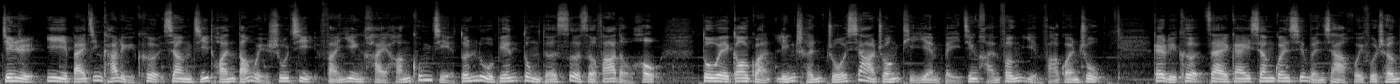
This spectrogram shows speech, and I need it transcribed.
近日，一白金卡旅客向集团党委书记反映海航空姐蹲路边冻得瑟瑟发抖后，多位高管凌晨着夏装体验北京寒风，引发关注。该旅客在该相关新闻下回复称：“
